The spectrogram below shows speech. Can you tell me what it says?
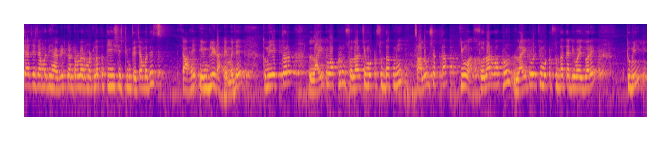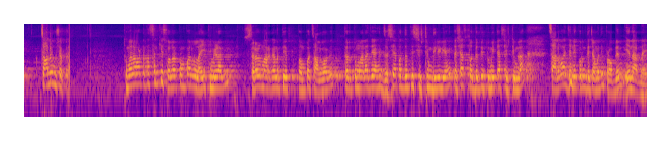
त्याच याच्यामध्ये हायब्रिड कंट्रोलर म्हटलं तर तीही सिस्टीम त्याच्यामध्येच आहे इनब्लीड आहे. म्हणजे तुम्ही एकतर लाइट वापरून सोलारची मोटर सुद्धा तुम्ही चालवू शकता किंवा सोलार वापरून लाईटवरची मोटर सुद्धा त्या डिव्हाइसद्वारे तुम्ही चालवू शकता. तुम्हाला वाटत असेल की सोलार पंपाला लाइट मिळावी? सरळ मार्गाने ते पंप चालवावे. तर तुम्हाला जे आहे जशा पद्धतीत सिस्टीम दिलेली आहे तशाच पद्धतीत तुम्ही त्या सिस्टीमला चालवा जेणेकरून त्याच्यामध्ये प्रॉब्लेम येणार नाही.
